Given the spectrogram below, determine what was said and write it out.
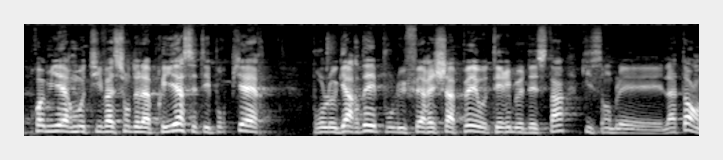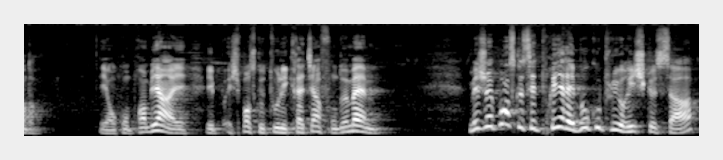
première motivation de la prière, c'était pour Pierre, pour le garder, pour lui faire échapper au terrible destin qui semblait l'attendre. Et on comprend bien, et, et, je pense que tous les chrétiens font de même. Mais je pense que cette prière est beaucoup plus riche que ça,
